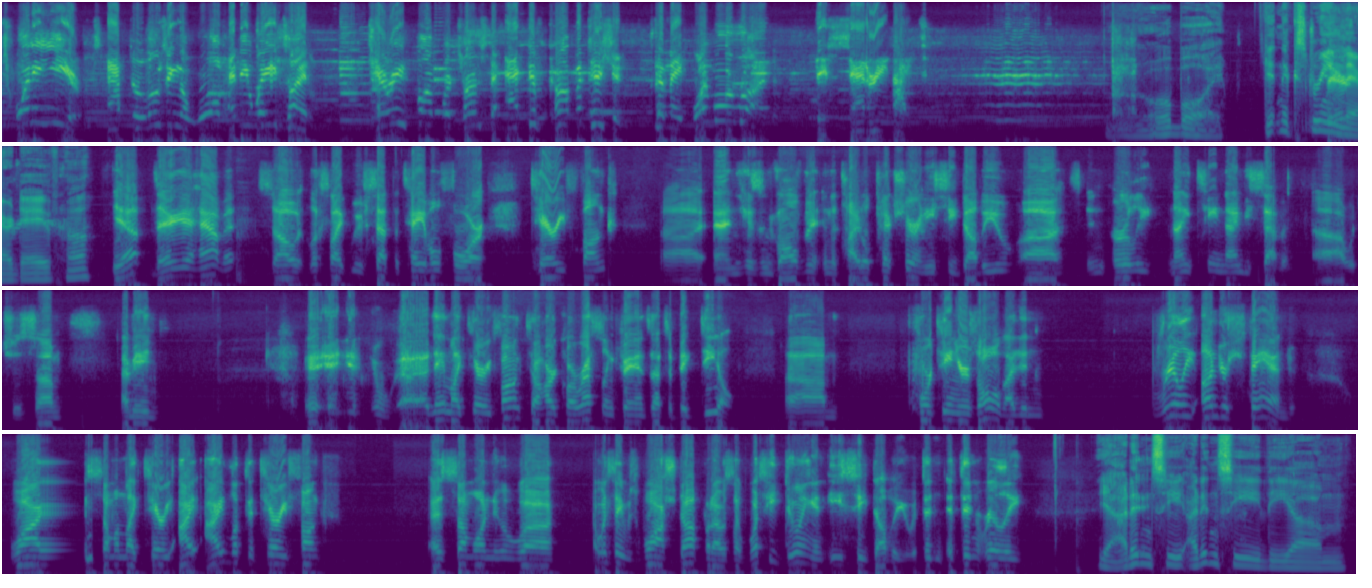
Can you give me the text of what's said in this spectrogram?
20 years after losing the World Heavyweight title, Terry Funk returns to active competition to make one more run this Saturday night. Oh boy. Getting extreme There- there, Dave, huh? Yep, there you have it. So it looks like we've set the table for Terry Funk uh, and his involvement in the title picture in ECW uh, in early 1997, uh, which is, um, I mean, it, it, it, a name like Terry Funk to hardcore wrestling fans, that's a big deal. Um, 14 years old, I didn't really understand why someone like Terry. I, I looked at Terry Funk as someone who uh, I wouldn't say he was washed up, but I was like, what's he doing in ECW? It didn't. It didn't really. Yeah, I didn't see. I didn't see the um,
